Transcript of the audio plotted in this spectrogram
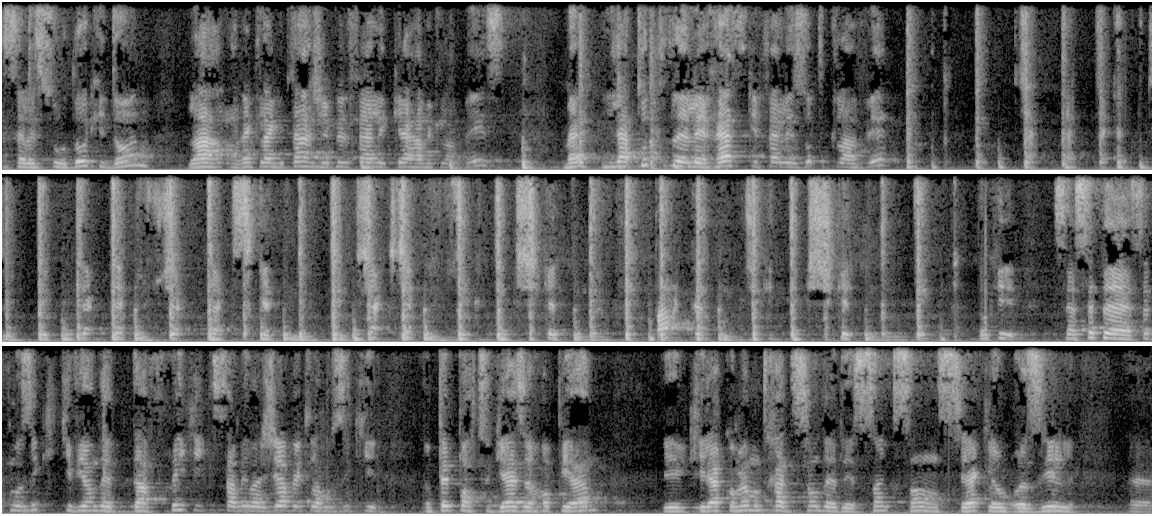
c'est le sourdo qui donne. Là, avec la guitare, je peux faire cœurs avec la basse. Mais il a tous les restes qui fait les autres claviers. Donc, c'est cette, musique qui vient d'Afrique qui s'est mélangée avec la musique un peu portugaise, européenne, et qui a quand même une tradition de, de 500 siècles au Brésil, euh,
